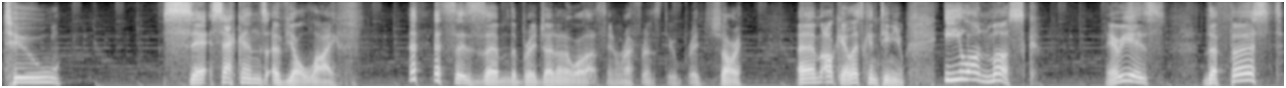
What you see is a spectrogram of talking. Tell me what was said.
two se- seconds of your life. this is um, the bridge. I don't know what that's in reference to. Bridge. Sorry. Um, okay, let's continue. Elon Musk. Here he is. The first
